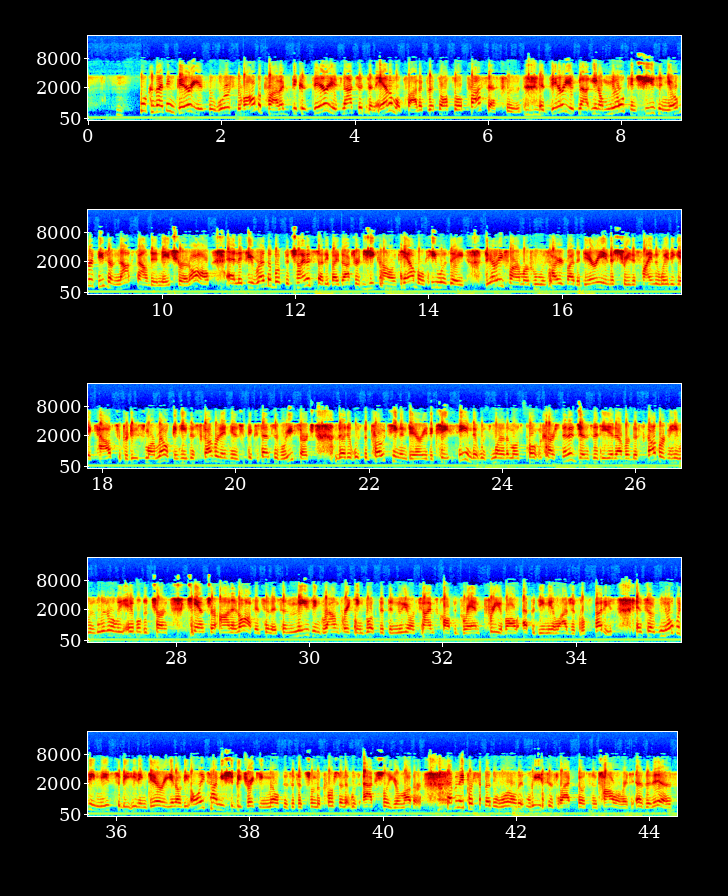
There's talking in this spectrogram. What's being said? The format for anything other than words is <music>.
Well, because I think dairy is the worst of all the products because dairy is not just an animal product, but it's also a processed food. Mm-hmm. Dairy is not, you know, milk and cheese and yogurt, these are not found in nature at all. And if you read the book, The China Study by Dr. T. Colin Campbell, he was a dairy farmer who was hired by the dairy industry to find a way to get cows to produce more milk. And he discovered in his extensive research that it was the protein in dairy, the casein, that was one of the most potent carcinogens that he had ever discovered. And he was literally able to turn cancer on and off. It's an, it's an amazing, groundbreaking book that the New York Times called the Grand Prix of all epidemiological studies. And so nobody needs to be eating dairy. You know, the only time you should be drinking milk is if it's from the person that was actually your mother. 70% of the world at least is lactose intolerant as it is.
